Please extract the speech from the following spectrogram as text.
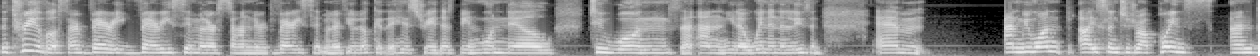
the three of us are very, very similar standard, very similar. If you look at the history, there's been one nil, two ones, and you know, winning and losing. Um, and we want Iceland to drop points, and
